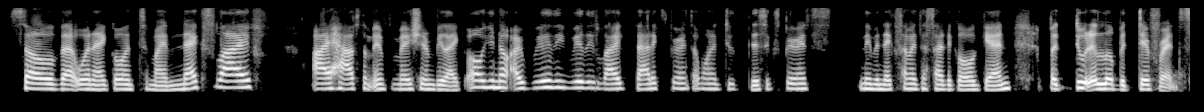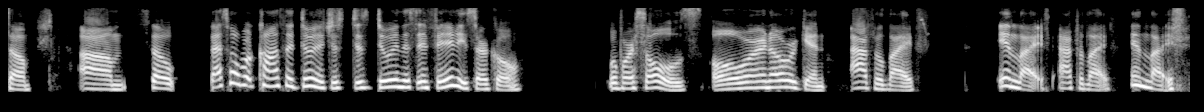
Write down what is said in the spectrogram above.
So that when i go into my next life i have some information and be like oh you know i really really like that experience. I want to do this experience. Maybe next time i decide to go again but do it a little bit different. So um so that's what we're constantly doing is just just doing this infinity circle with our souls over and over again afterlife in life afterlife in life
